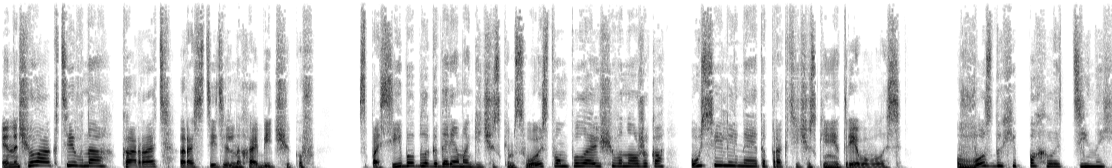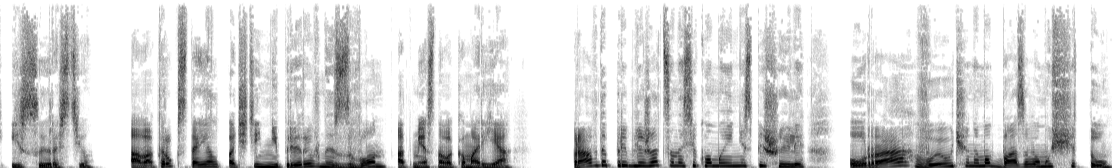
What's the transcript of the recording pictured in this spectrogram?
и начала активно карать растительных обидчиков. Спасибо, благодаря магическим свойствам пылающего ножика, усилий на это практически не требовалось. В воздухе пахло тиной и сыростью а вокруг стоял почти непрерывный звон от местного комарья. Правда, приближаться насекомые не спешили. Ура выученному базовому щиту!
